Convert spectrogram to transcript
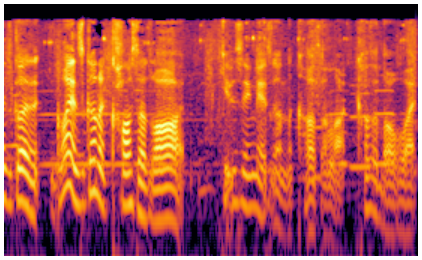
It's gonna, it's gonna cost a lot. Keep saying that it's gonna cost a lot. Cost a lot of what?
